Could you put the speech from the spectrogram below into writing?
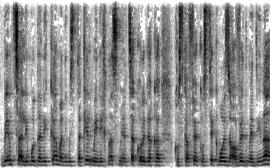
באמצע הלימוד אני קם, אני מסתכל מי נכנס, מי יצא, כל רגע כוס קפה, כוס תה, כמו איזה עובד מדינה.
